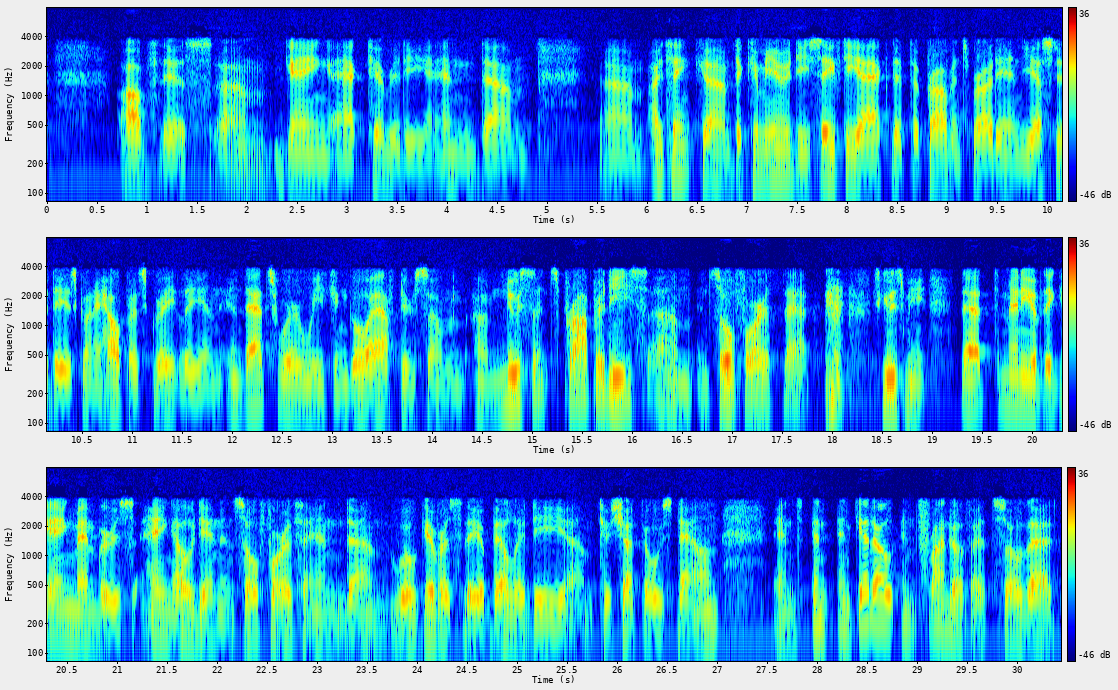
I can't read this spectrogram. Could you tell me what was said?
of this um, gang activity. And um, um, I think um, the Community Safety Act that the province brought in yesterday is going to help us greatly, and, and that's where we can go after some um, nuisance properties um, and so forth that, excuse me, that many of the gang members hang out in and so forth, and um, will give us the ability um, to shut those down and, and, and get out in front of it so that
